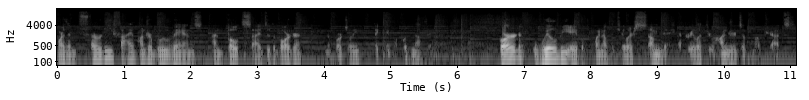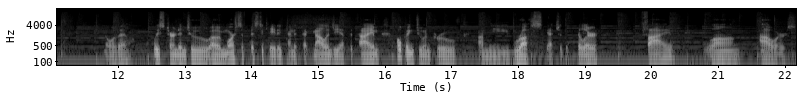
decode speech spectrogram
more than 3,500 blue vans on both sides of the border And unfortunately, they came up with nothing. Gord will be able to point out the killer someday after he looked through hundreds of mugshots. No avail. Police turned into a more sophisticated kind of technology at the time, hoping to improve on the rough sketch of the killer. Five long hours.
